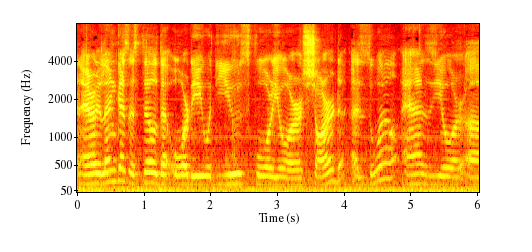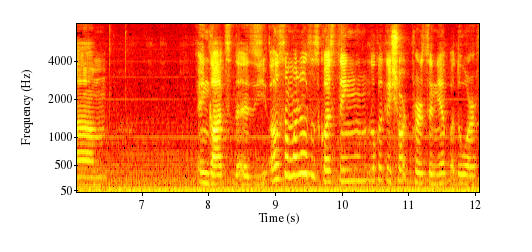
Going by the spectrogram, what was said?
And Aerolengus is still the ore you would use for your shard as well as your um, ingots. That is, oh, someone else is questing. Look like a short person. Yep, a dwarf.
